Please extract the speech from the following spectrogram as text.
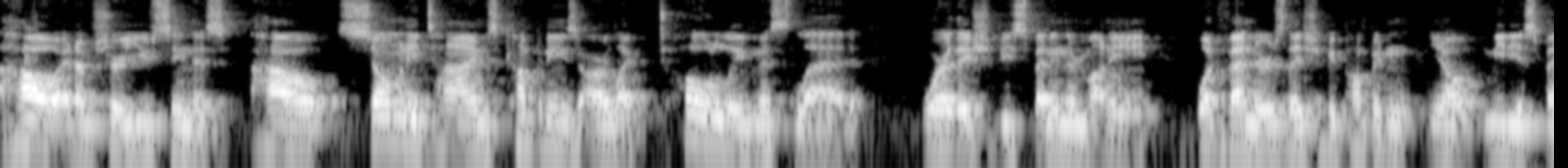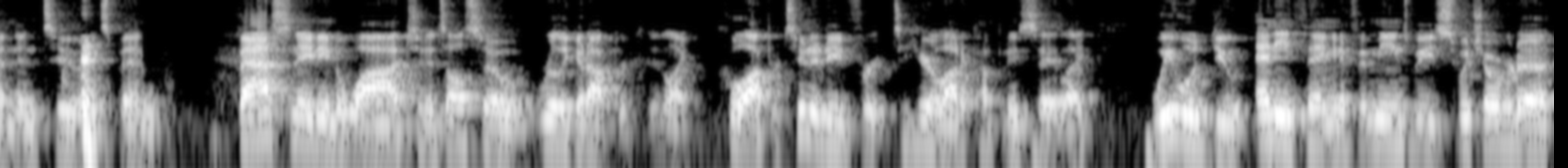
how and i'm sure you've seen this how so many times companies are like totally misled where they should be spending their money what vendors they should be pumping, you know, media spend into. it's been fascinating to watch, and it's also really good oppor- like cool opportunity for to hear a lot of companies say like we will do anything, and if it means we switch over to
